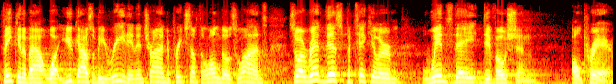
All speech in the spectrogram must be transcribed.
thinking about what you guys will be reading and trying to preach something along those lines. So I read this particular Wednesday devotion on prayer.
